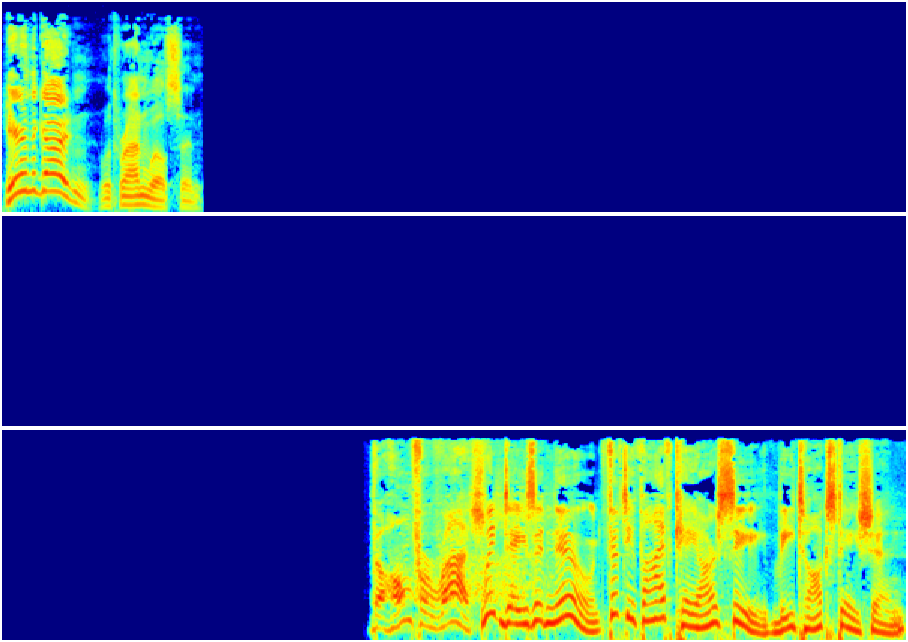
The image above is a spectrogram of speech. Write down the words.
here in the garden with Ron Wilson. The home for Rush. Weekdays at noon. 55 KRC, the talk station.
